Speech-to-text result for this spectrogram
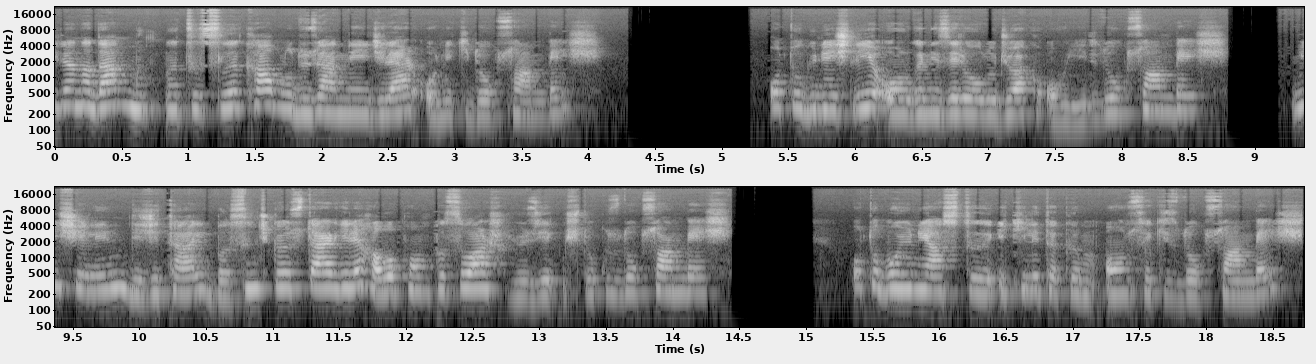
Pirana'dan mıknatıslı kablo düzenleyiciler 12.95. Oto güneşliği organizeri olacak 17.95. Michelin dijital basınç göstergeli hava pompası var 179.95. Oto boyun yastığı ikili takım 18.95.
